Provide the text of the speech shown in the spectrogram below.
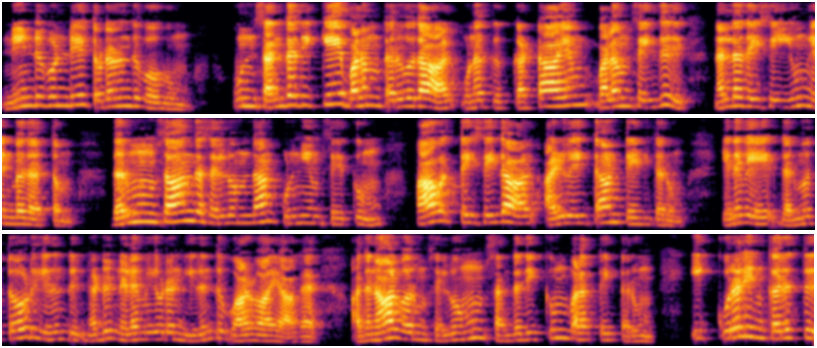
நீண்டு கொண்டே தொடர்ந்து போகும். உன் சந்ததிக்கே பலம் தருவதால் உனக்கு கட்டாயம் பலம் செய்து நல்லதை செய்யும் என்பது அர்த்தம் தர்மம் சார்ந்த செல்வம்தான் புண்ணியம் சேர்க்கும். பாவத்தை செய்தால் அழிவைத்தான் தேடி தரும் எனவே தர்மத்தோடு இருந்து நடு நிலைமையுடன் இருந்து வாழ்வாயாக. அதனால் வரும் செல்வமும் சந்ததிக்கும் பலத்தை தரும். இக்குறளின் கருத்து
